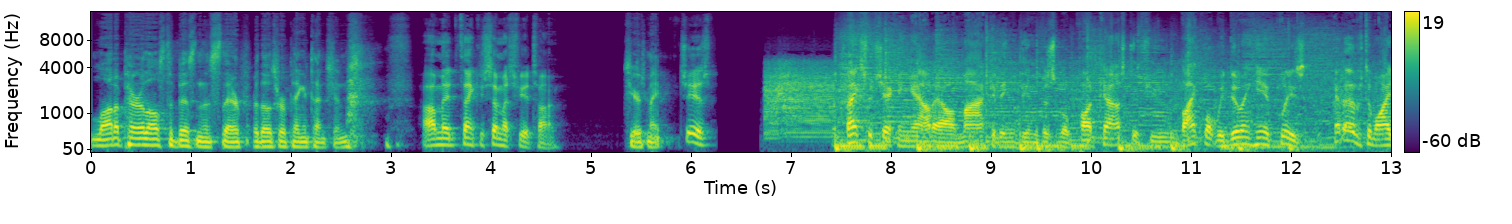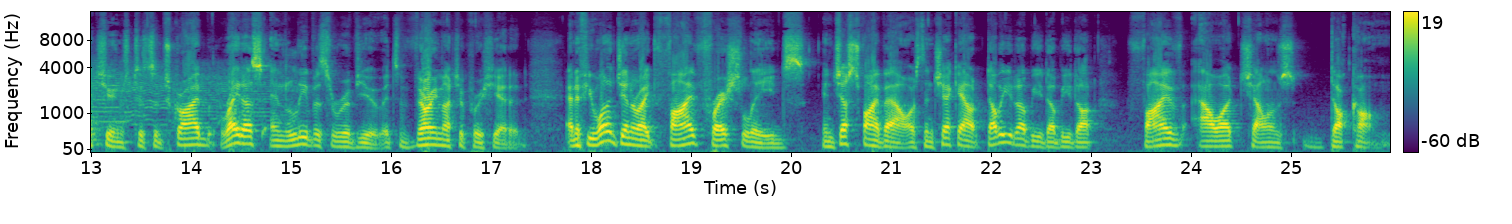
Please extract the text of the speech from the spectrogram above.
A lot of parallels to business there for those who are paying attention. Ahmad, thank you so much for your time. Cheers, mate. Cheers. Thanks for checking out our Marketing the Invisible podcast. If you like what we're doing here, please head over to iTunes to subscribe, rate us, and leave us a review. It's very much appreciated. And if you want to generate five fresh leads in just five hours, then check out www.5hourchallenge.com.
